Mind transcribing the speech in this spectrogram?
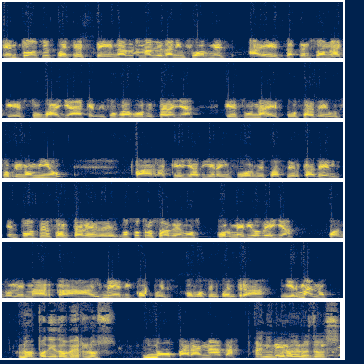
Entonces, pues, este, nada más le dan informes a esta persona que estuvo allá, que me hizo favor de estar allá, que es una esposa de un sobrino mío, para que ella diera informes acerca de él. Entonces, ahorita le, nosotros sabemos por medio de ella, cuando le marca el médico, pues cómo se encuentra mi hermano. ¿No han podido verlos? No, para nada. A ninguno de los pues, dos.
